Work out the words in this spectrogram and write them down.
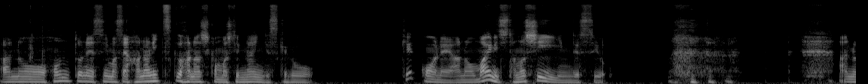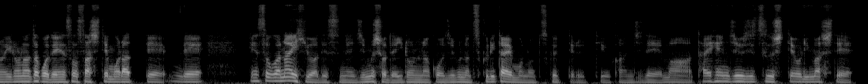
あの、ほんとね、すいません。鼻につく話かもしれないんですけど、結構ね、あの、毎日楽しいんですよ。あの、いろんなとこで演奏させてもらって、で、演奏がない日はですね、事務所でいろんなこう自分の作りたいものを作ってるっていう感じで、まあ大変充実しておりまして、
